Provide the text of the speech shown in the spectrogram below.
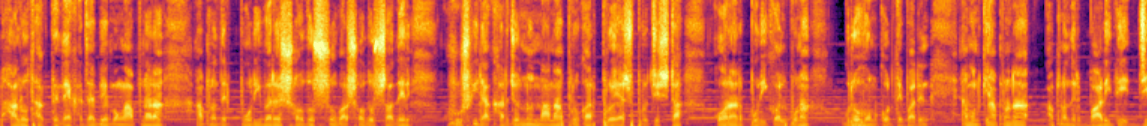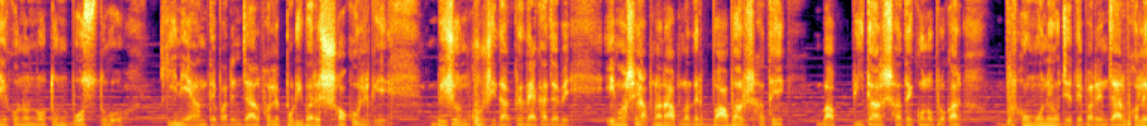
ভালো থাকতে দেখা যাবে এবং আপনারা আপনাদের পরিবারের সদস্য বা সদস্যদের খুশি রাখার জন্য নানা প্রকার প্রয়াস, প্রচেষ্টা করার পরিকল্পনা গ্রহণ করতে পারেন। এমনকি আপনারা আপনাদের বাড়িতে যে কোনো নতুন বস্তুও কিনে আনতে পারেন, যার ফলে পরিবারের সকলকে ভীষণ খুশি থাকতে দেখা যাবে। এ মাসে আপনারা আপনাদের বাবার সাথে বা পিতার সাথে কোনো প্রকার ভ্রমণেও যেতে পারেন, যার ফলে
